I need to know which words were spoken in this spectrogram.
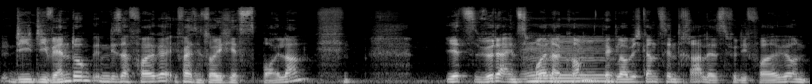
die, die Wendung in dieser Folge, ich weiß nicht, soll ich jetzt spoilern? Jetzt würde ein Spoiler mm. kommen, der glaube ich ganz zentral ist für die Folge und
